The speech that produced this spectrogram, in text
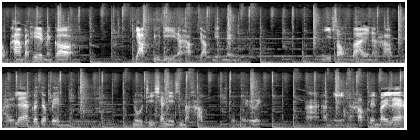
สงครามประเทศมันก็ ยับอยู่ดีนะครับ ยับนิดนึง มี 2 ใบนะครับ ใบแรกก็จะเป็น nutritionist นะครับเห็นไหมเอ่ยอ่าอันนี้นะครับเป็นใบแรก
